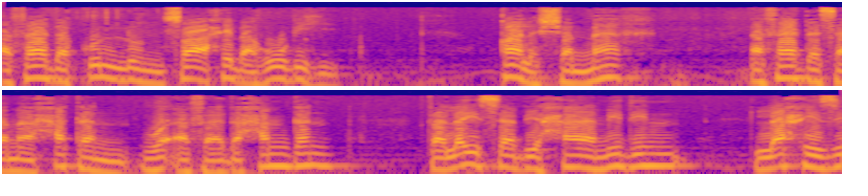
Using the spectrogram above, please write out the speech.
أفاد كل صاحبه به. قال الشماخ أفاد سماحة وأفاد حمدا فليس بحامد لحز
